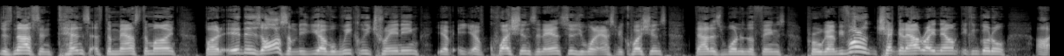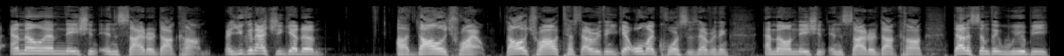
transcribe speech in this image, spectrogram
it's not as intense as the mastermind, but it is awesome. You have a weekly training. You have you have questions and answers. You want to ask me questions. That is one of the things program. If you want to check it out right now, you can go to uh, MLMNationInsider.com and you can actually get a, a dollar trial. Dollar trial, test out everything. You get all my courses, everything. MLMNationInsider.com. That is something we'll be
